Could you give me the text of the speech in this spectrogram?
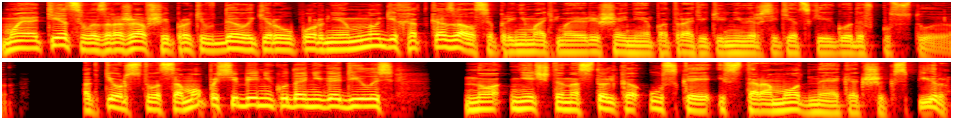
Мой отец, возражавший против Делакера упорнее многих, отказался принимать мое решение потратить университетские годы впустую. Актерство само по себе никуда не годилось, но нечто настолько узкое и старомодное, как Шекспир,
